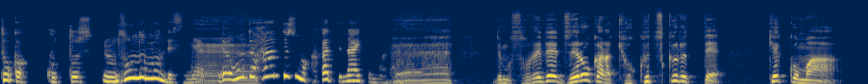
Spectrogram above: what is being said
とか今年、うん、そんなもんですへね。ーで半年もかかってないと思います。でもそれでゼロから曲作るって結構まあ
